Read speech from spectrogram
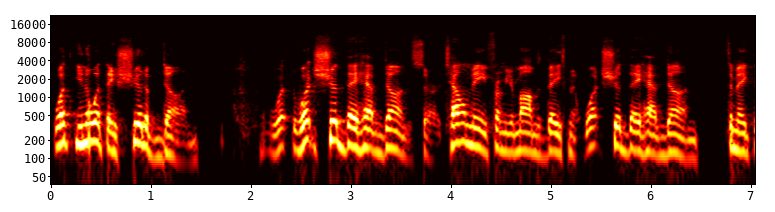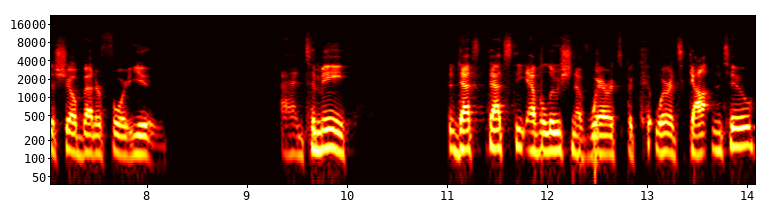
what you know what they should have done. What what should they have done, sir? Tell me from your mom's basement. What should they have done to make the show better for you? And to me, that's that's the evolution of where it's bec- where it's gotten to,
